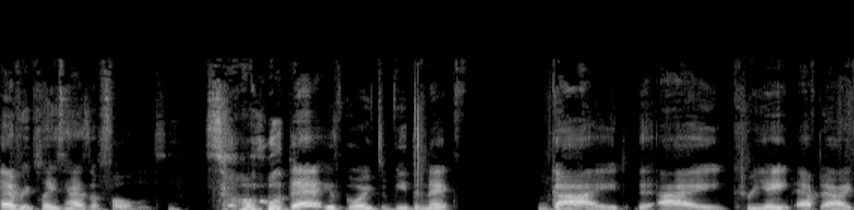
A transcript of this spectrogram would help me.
every place has a fold. So that is going to be the next guide that I create after I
